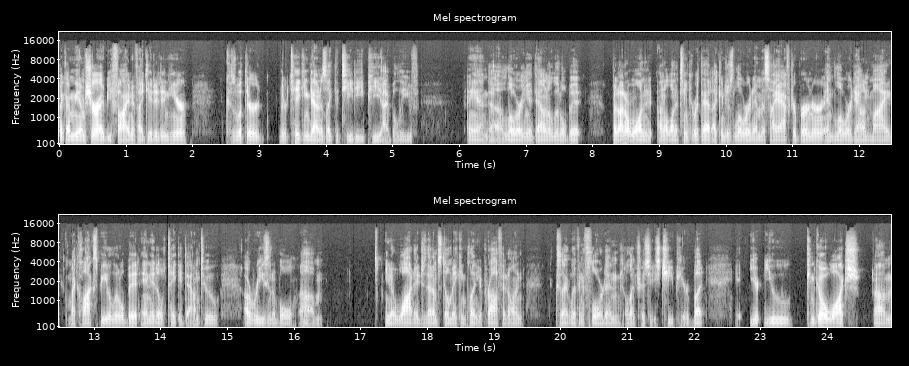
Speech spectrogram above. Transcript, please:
Like, I mean, I'm sure I'd be fine if I did it in here, because what they're they're taking down is like the TDP, I believe, and uh, lowering it down a little bit. But I don't want it. I don't want to tinker with that. I can just lower an MSI Afterburner and lower down my my clock speed a little bit, and it'll take it down to a reasonable, um, you know, wattage that I'm still making plenty of profit on because I live in Florida and electricity's cheap here. But you you can go watch um,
